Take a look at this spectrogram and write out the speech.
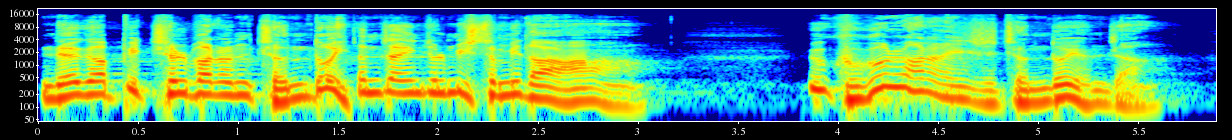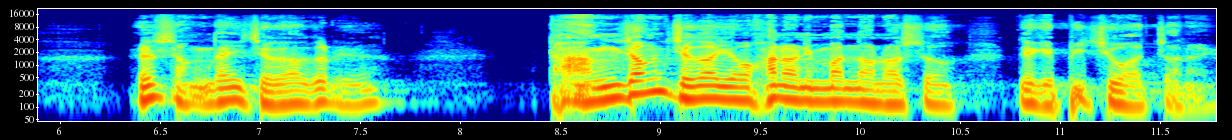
내가 빛을 발하는 전도 현장인 줄 믿습니다. 그걸 알아야지, 전도 현장. 그래서 상당히 제가 그래요. 당장 제가요, 하나님 만나서 내게 빛이 왔잖아요.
